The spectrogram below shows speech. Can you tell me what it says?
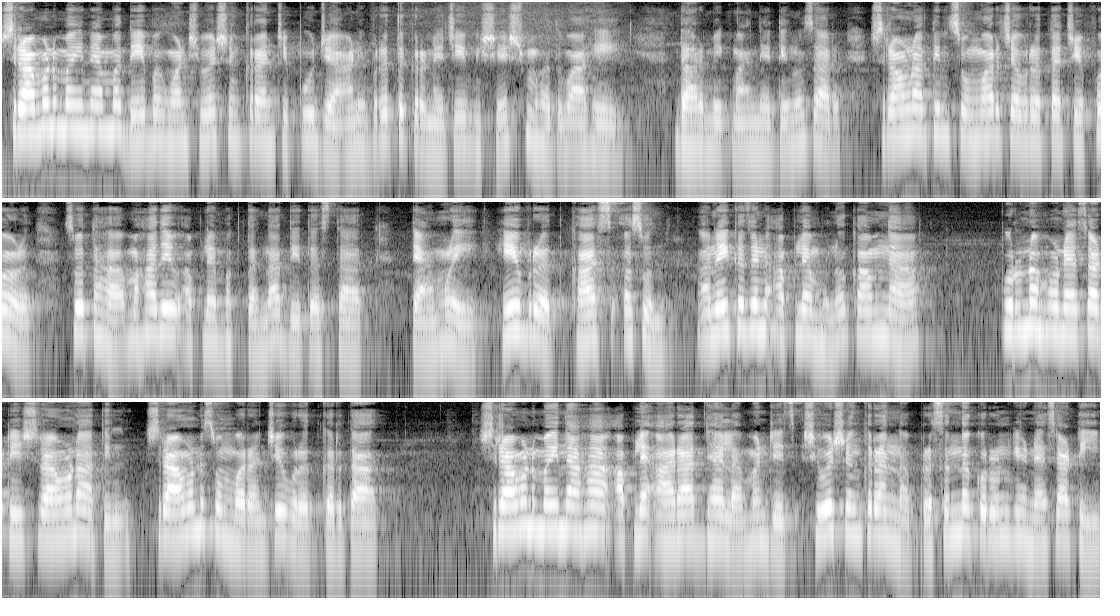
श्रावण महिन्यामध्ये भगवान शिवशंकरांची पूजा आणि व्रत करण्याचे विशेष महत्त्व आहे. धार्मिक मान्यतेनुसार श्रावणातील सोमवारच्या व्रताचे फळ स्वतः महादेव आपल्या भक्तांना देत असतात. त्यामुळे हे व्रत खास असून अनेकजण आपल्या मनोकामना पूर्ण होण्यासाठी श्रावणातील श्रावण सोमवारांचे व्रत करतात. श्रावण महिना हा आपल्या आराध्याला म्हणजेच शिवशंकरांना प्रसन्न करून घेण्यासाठी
